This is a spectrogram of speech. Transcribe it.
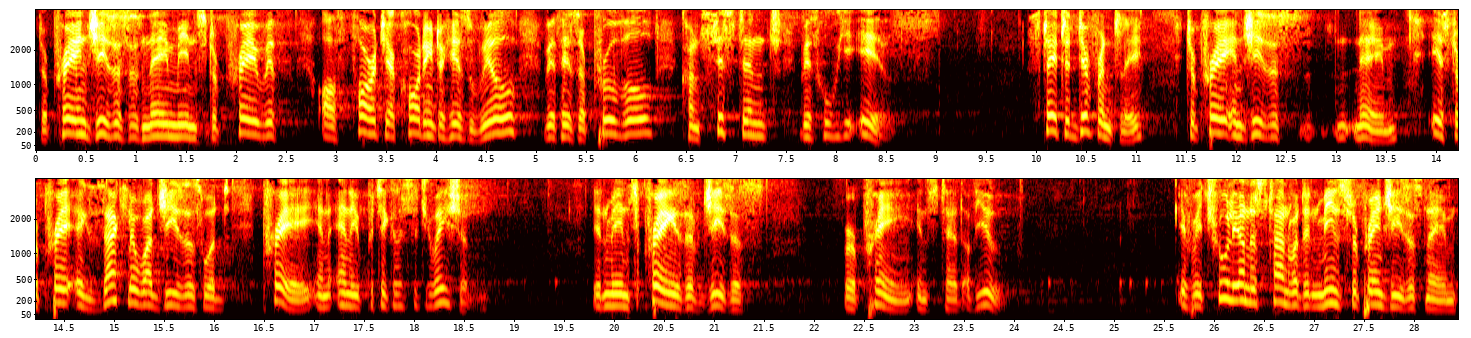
To pray in Jesus' name means to pray with authority according to his will, with his approval, consistent with who he is. Stated differently, to pray in Jesus' name is to pray exactly what Jesus would pray in any particular situation. It means praying as if Jesus were praying instead of you. If we truly understand what it means to pray in Jesus' name,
